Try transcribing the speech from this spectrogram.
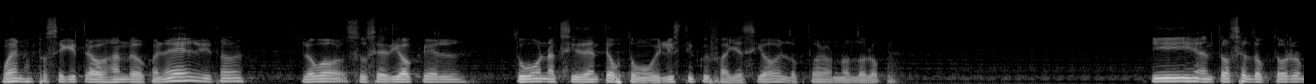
Bueno, pues seguí trabajando con él y todo. Luego sucedió que él tuvo un accidente automovilístico y falleció, el doctor Arnoldo López. Y entonces el doctor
